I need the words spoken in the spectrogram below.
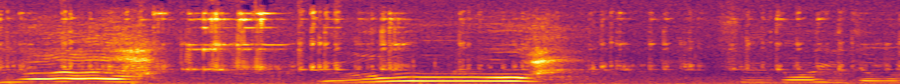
うわーうおーすごい量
